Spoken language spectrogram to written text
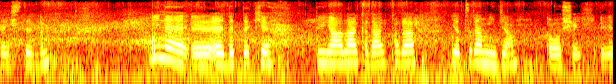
değiştirdim. Yine e, elbette ki dünyalar kadar para yatıramayacağım o şey e,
